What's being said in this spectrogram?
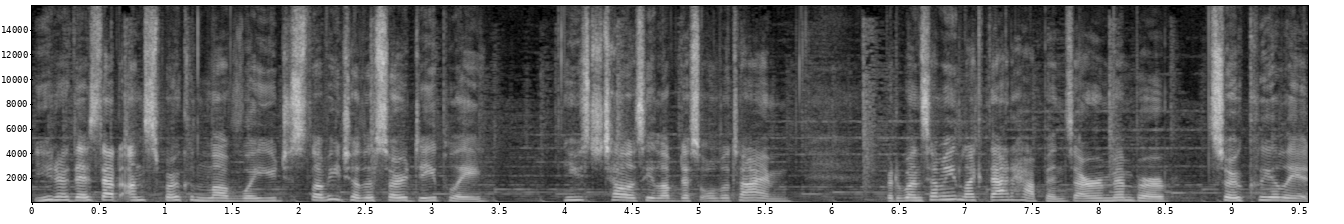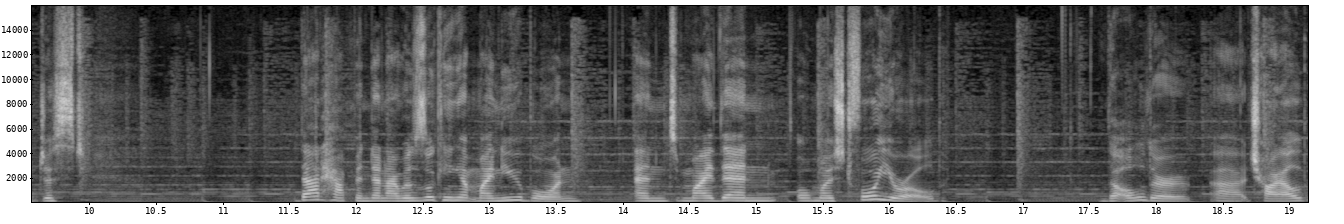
you know, there's that unspoken love where you just love each other so deeply. He used to tell us he loved us all the time. But when something like that happens, I remember so clearly it just. That happened, and I was looking at my newborn and my then almost four year old, the older uh, child,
